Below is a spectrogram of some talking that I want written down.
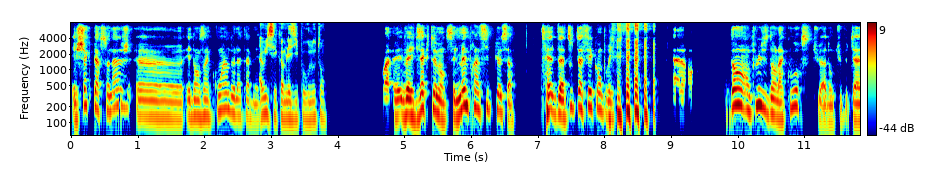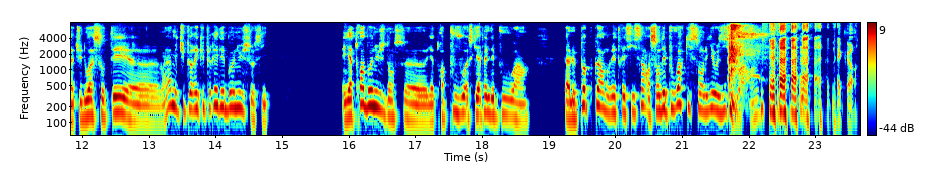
et chaque personnage est dans un coin de la tablette. Ah oui, c'est comme les hippogloutons. Eh ben, exactement, c'est le même principe que ça. tu as tout à fait compris. En plus, dans la course, tu as donc tu, tu dois sauter, euh, voilà, mais tu peux récupérer des bonus aussi. Et il y a trois bonus dans ce, il y a trois pouvoirs, ce qu'ils appellent des pouvoirs. Tu as le popcorn rétrécissant. ce sont des pouvoirs qui sont liés aux histoires. Hein. D'accord.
